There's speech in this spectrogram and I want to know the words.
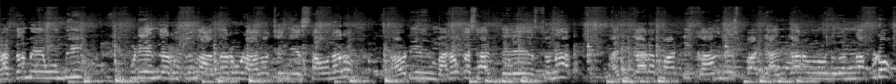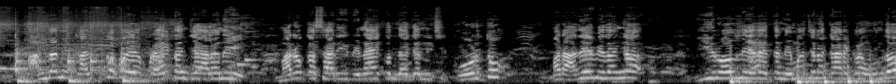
గతం ఏముంది? ఇప్పుడు ఏం జరుగుతుందో అందరూ కూడా ఆలోచన చేస్తూ ఉన్నారు. కాబట్టి నేను మరొకసారి తెలియజేస్తున్నా అధికార పార్టీ కాంగ్రెస్ పార్టీ అధికారంలో ఉన్నప్పుడు అందరినీ కలుపుకోపోయే ప్రయత్నం చేయాలని మరొకసారి వినాయకుని దగ్గర నుంచి కోరుతూ మరి అదే విధంగా ఈ ఏదైతే నిమజ్జన కార్యక్రమం ఉందో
